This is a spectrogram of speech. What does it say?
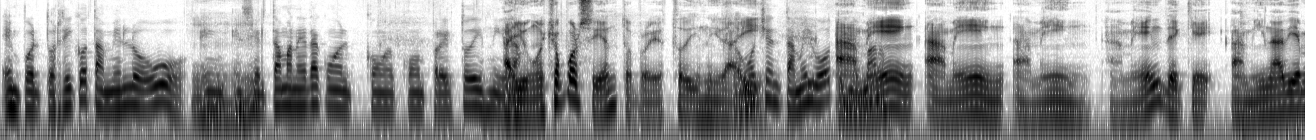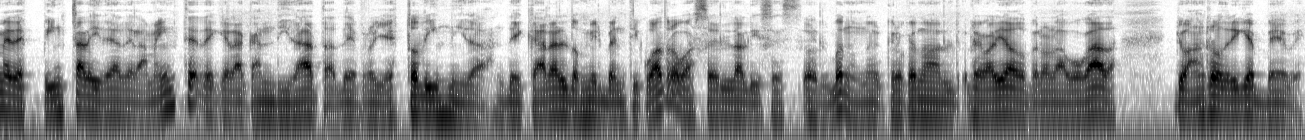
en Puerto Rico también lo hubo, en, cierta manera con el, con, el- con el proyecto Dignidad. Hay un 8% proyecto Dignidad Son ahí. 80 mil votos. Amén, amén, amén, amén, de que a mí nadie me despinta la idea de la mente de que la candidata de Proyecto Dignidad de cara al 2024 va a ser la licenciada, bueno, no, creo que no ha revalidado, pero la abogada Joan Rodríguez Bebe,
